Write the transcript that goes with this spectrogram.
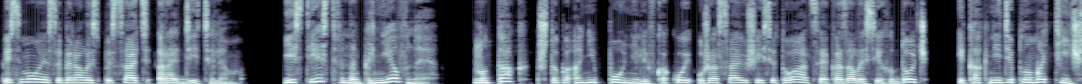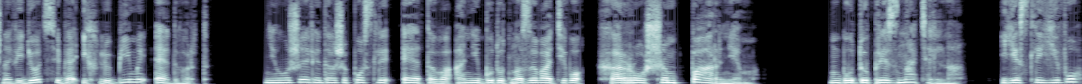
Письмо я собиралась писать родителям. Естественно, гневное, но так, чтобы они поняли, в какой ужасающей ситуации оказалась их дочь и как недипломатично ведет себя их любимый Эдвард. Неужели даже после этого они будут называть его «хорошим парнем»? Буду признательна, если его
